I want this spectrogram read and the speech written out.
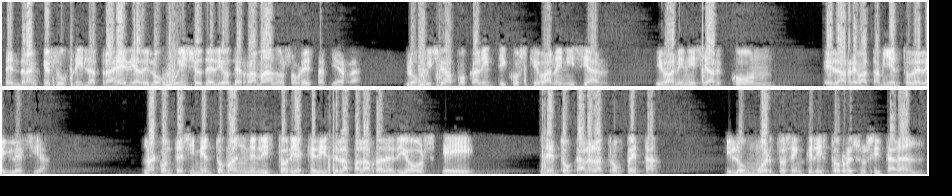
tendrán que sufrir la tragedia de los juicios de Dios derramados sobre esta tierra. Los juicios apocalípticos que van a iniciar y van a iniciar con el arrebatamiento de la iglesia. Un acontecimiento magno en la historia que dice la palabra de Dios que se tocará la trompeta y los muertos en Cristo resucitarán.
